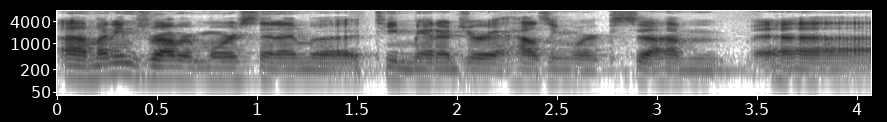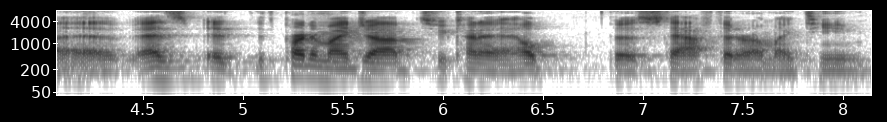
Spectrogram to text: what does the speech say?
Uh, my name is Robert Morrison. I'm a team manager at Housing Works. Um, uh, as it, it's part of my job to kind of help the staff that are on my team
